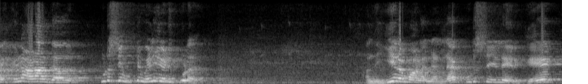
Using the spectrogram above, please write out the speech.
வைக்கணும் ஆனால் அந்த குடிசையை விட்டு வெளியே எடுக்கக்கூடாது அந்த ஈரமான நெல்லை குடிசையில் இருக்குது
